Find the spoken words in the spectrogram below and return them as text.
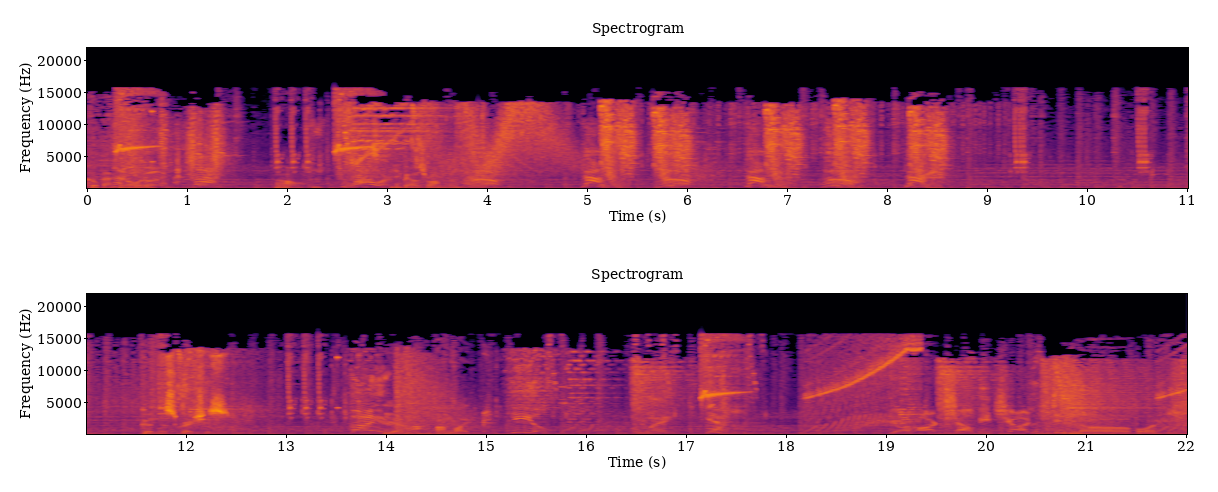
Go back in order? Oh. Maybe I was wrong then. Goodness gracious. Yeah, I'm like, Heal! Away! Yeah! Your heart shall be judged. no boy.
